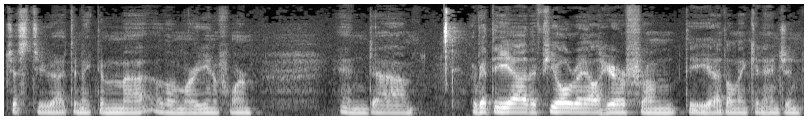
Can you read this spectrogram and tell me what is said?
just to uh, to make them a little more uniform. And um, we've got the the fuel rail here from the the Lincoln engine.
